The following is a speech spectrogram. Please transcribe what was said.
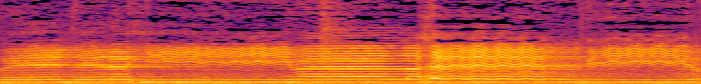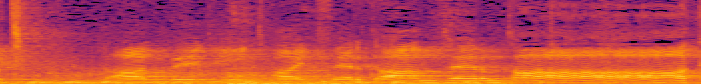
Vendere hi Himmel hell wird, dann beginnt ein verdammter Tag.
